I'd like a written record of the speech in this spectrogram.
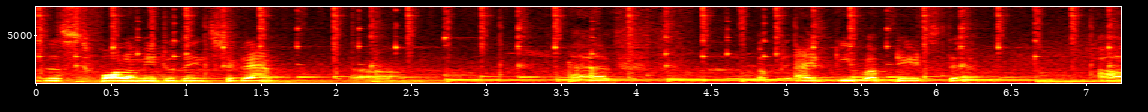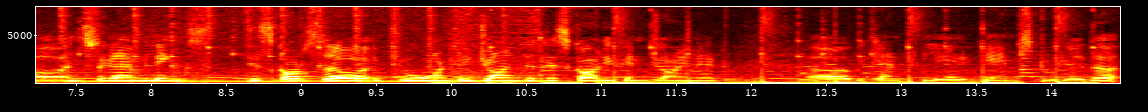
just follow me to the instagram. I have I give updates the uh, Instagram links. Discord server if you want to join the Discord you can join it. Uh, we can play games together.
